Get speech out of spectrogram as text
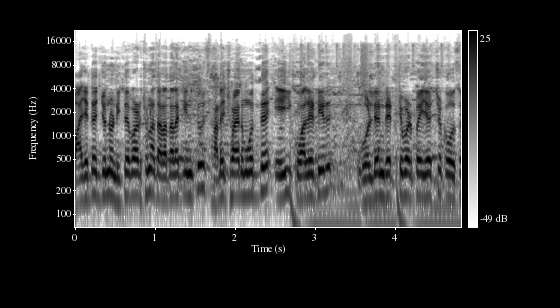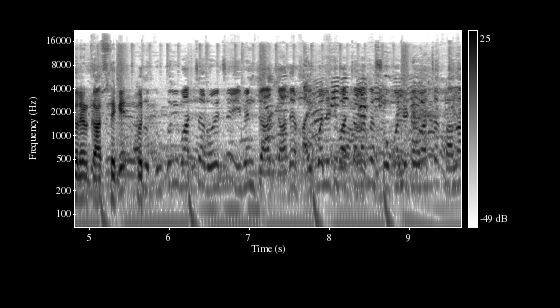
বাজেটের জন্য নিতে পারছ না তারা তারা কিন্তু সাড়ে ছয়ের মধ্যে এই কোয়ালিটির গোল্ডেন রেট্রিভার পেয়ে যাচ্ছে কৌশলের কাছ থেকে। তো দুটোই বাচ্চা রয়েছে ইভেন যাদের হাই কোয়ালিটি বাচ্চা লাগবে সো কোয়ালিটি বাচ্চা তারা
